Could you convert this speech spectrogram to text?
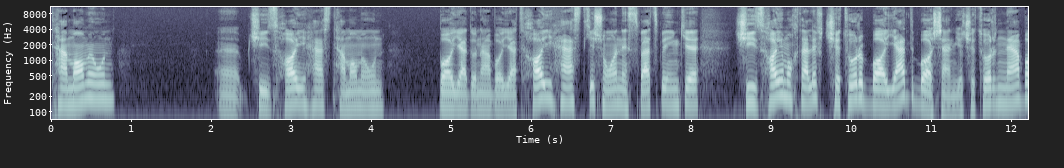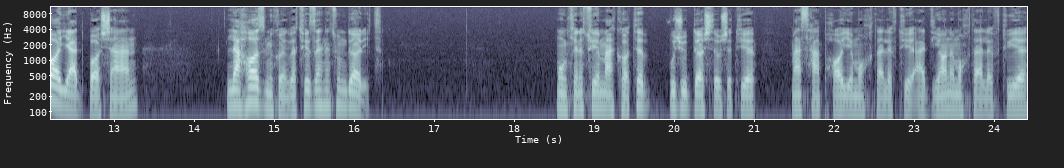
تمام اون چیزهایی هست تمام اون باید و نباید هایی هست که شما نسبت به اینکه چیزهای مختلف چطور باید باشن یا چطور نباید باشن لحاظ می‌کنید و توی ذهنتون دارید. ممکنه توی مکاتب وجود داشته باشه توی مذهب های مختلف توی ادیان مختلف توی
